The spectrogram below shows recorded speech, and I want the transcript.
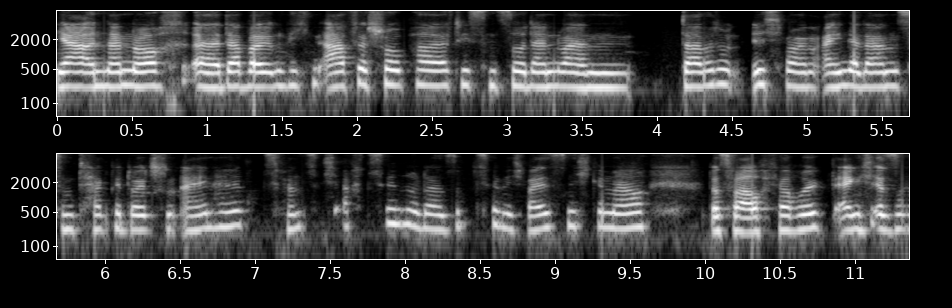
ja, und dann noch äh, da bei irgendwelchen Aftershow-Partys und so, dann waren David und ich waren eingeladen zum Tag der Deutschen Einheit 2018 oder 17, ich weiß nicht genau. Das war auch verrückt. Eigentlich, also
